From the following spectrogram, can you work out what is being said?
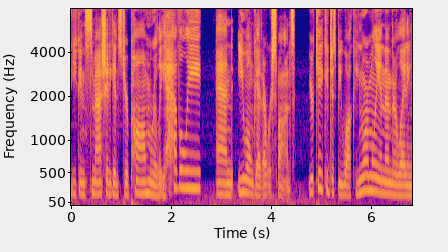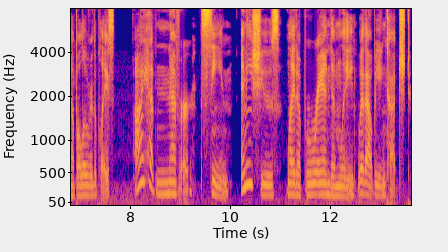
You can smash it against your palm really heavily and you won't get a response. Your kid could just be walking normally and then they're lighting up all over the place. I have never seen any shoes light up randomly without being touched.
